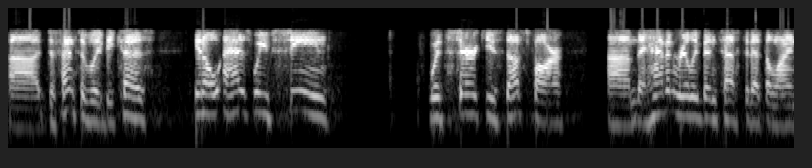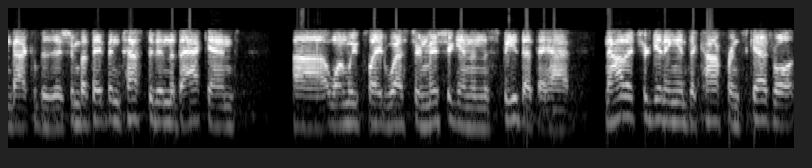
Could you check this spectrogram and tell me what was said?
uh, defensively because, you know, as we've seen with Syracuse thus far, um, they haven't really been tested at the linebacker position, but they've been tested in the back end uh, when we played Western Michigan and the speed that they have. Now that you're getting into conference schedule,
